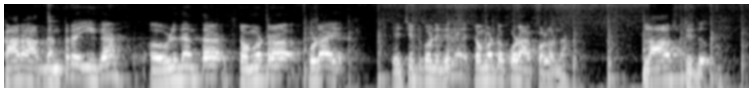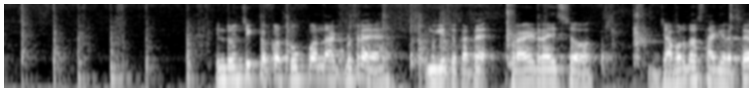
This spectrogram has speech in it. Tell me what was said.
ಖಾರ ಆದ ನಂತರ ಈಗ ಉಳಿದಂಥ ಟೊಮೊಟೊ ಕೂಡ ಹೆಚ್ಚಿಟ್ಕೊಂಡಿದ್ದೀನಿ. ಟೊಮೊಟೊ ಕೂಡ ಹಾಕ್ಕೊಳ್ಳೋಣ ಲಾಸ್ಟ್ ಇದು. ಇನ್ನು ರುಚಿಗೆ ತಕ್ಕಷ್ಟು ಉಪ್ಪು ಒಂದು ಹಾಕ್ಬಿಟ್ರೆ ಮುಗೀತು ಕತೆ. ಫ್ರೈಡ್ ರೈಸು ಜಬರ್ದಸ್ತ್ ಆಗಿರುತ್ತೆ.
